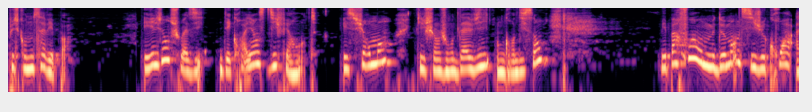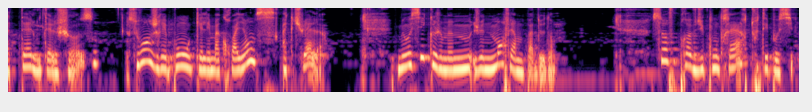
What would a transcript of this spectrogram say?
puisqu'on ne savait pas. Et ils ont choisi des croyances différentes, et sûrement qu'ils changeront d'avis en grandissant, mais parfois on me demande si je crois à telle ou telle chose, Souvent, je réponds quelle est ma croyance actuelle, mais aussi que je, ne m'enferme pas dedans. Sauf preuve du contraire, tout est possible.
